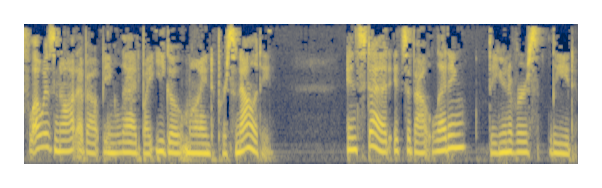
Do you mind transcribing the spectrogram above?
flow is not about being led by ego, mind, personality. Instead, it's about letting the universe lead.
